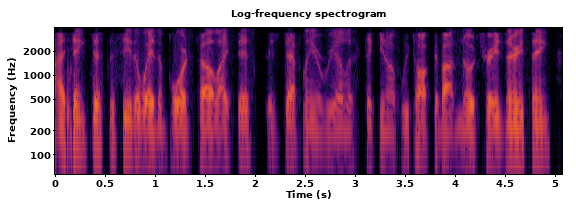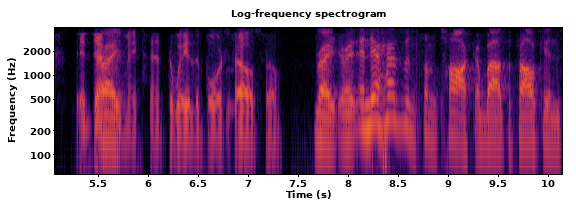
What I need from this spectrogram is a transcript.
I think just to see the way the board fell like this, it's definitely a realistic, you know, if we talked about no trades and everything, it definitely right. makes sense the way the board fell. So. Right, right. And there has been some talk about the Falcons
